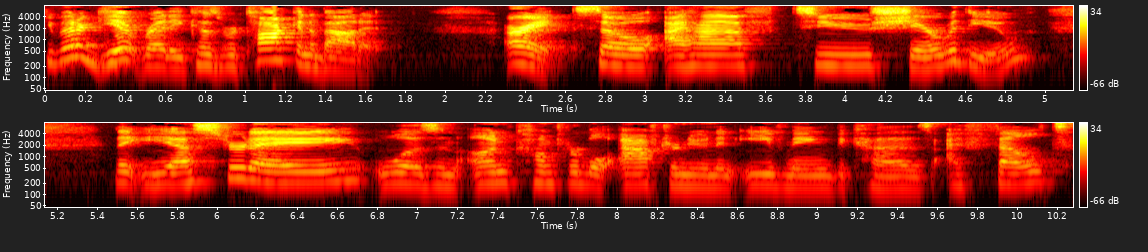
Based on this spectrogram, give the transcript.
You better get ready because we're talking about it. All right, so I have to share with you that yesterday was an uncomfortable afternoon and evening because I felt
